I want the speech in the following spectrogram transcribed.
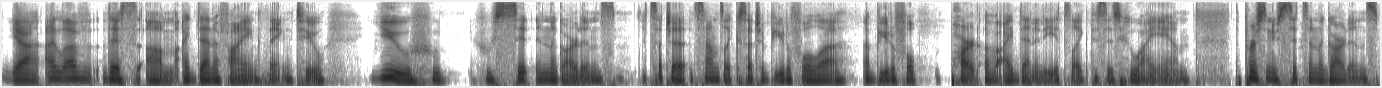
Yeah, I love this um, identifying thing too. You who who sit in the gardens. It's such a. It sounds like such a beautiful uh, a beautiful part of identity. It's like this is who I am. The person who sits in the gardens.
